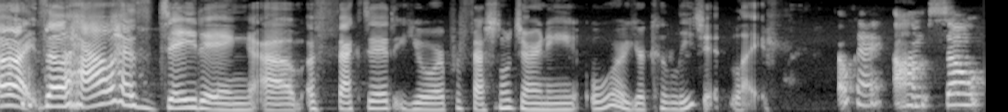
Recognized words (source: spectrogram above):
All right. So, how has dating um, affected your professional journey or your collegiate life? Okay. Um. So,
